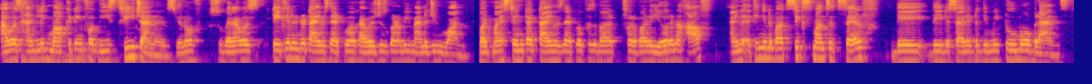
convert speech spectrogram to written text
I was handling marketing for these three channels, you know. So when I was taken into Times Network, I was just going to be managing one. But my stint at Times Network was about for about a year and a half. And I think in about six months itself, they they decided to give me two more brands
